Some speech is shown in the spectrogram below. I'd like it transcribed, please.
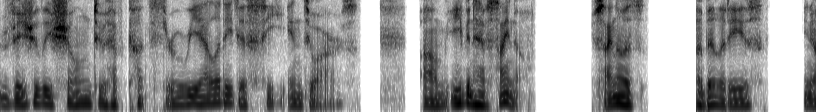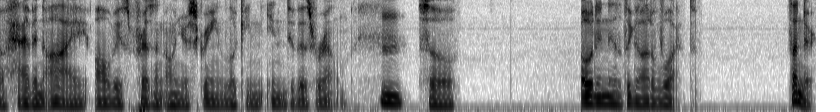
visually shown to have cut through reality to see into ours. Um, even have Cyno. Cyno's abilities, you know, have an eye always present on your screen looking into this realm. Hmm. So, Odin is the god of what? Thunder.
